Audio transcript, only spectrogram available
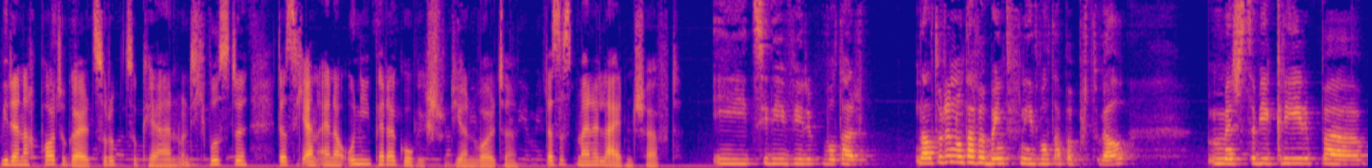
wieder nach Portugal zurückzukehren und ich wusste, dass ich an einer Uni Pädagogik studieren wollte. Das ist meine Leidenschaft. E decidi vir voltar Na altura não estava bem definido voltar para Portugal, mas sabia que queria ir para,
